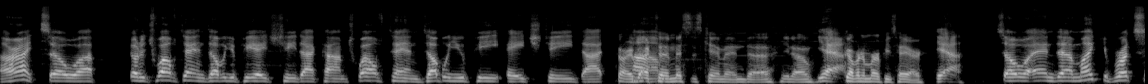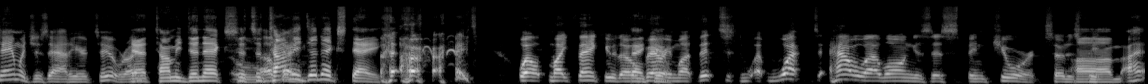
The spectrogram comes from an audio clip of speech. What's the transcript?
All right, so uh, go to 1210wpht.com. 1210wpht.com. Sorry, back to Mrs. Kim and, uh, you know, Yeah, Governor Murphy's hair. yeah. So, and uh, Mike, you brought sandwiches out here too, right? Yeah, Tommy DiNic's. It's a Oh. Tommy Okay. Dinix day. All right. Well, Mike, thank you though Thank very you. much. This, what? How uh, long has this been cured, so to speak? Um, I,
